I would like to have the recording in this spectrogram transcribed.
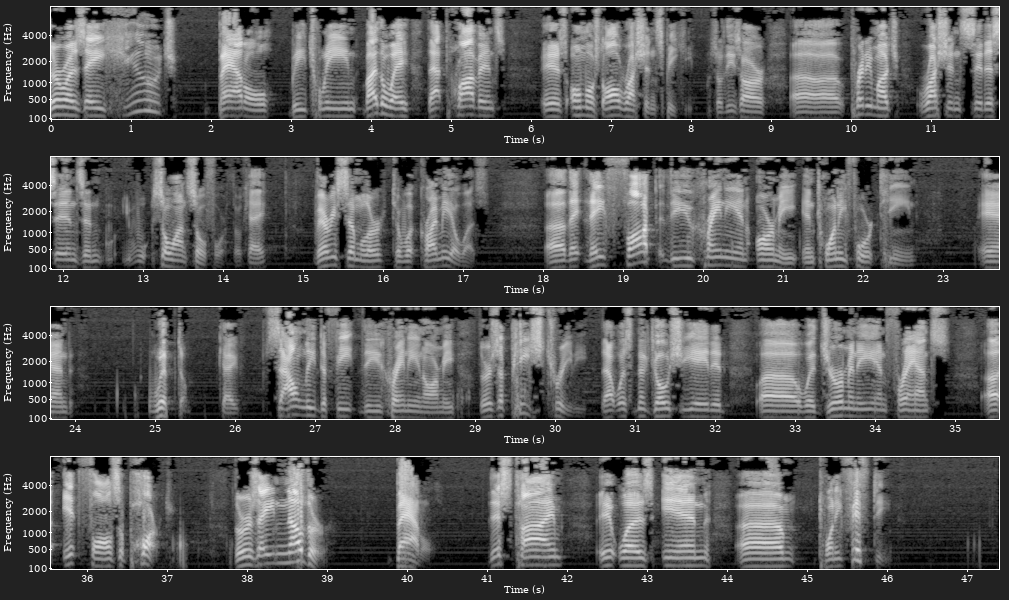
there was a huge battle between. By the way, that province is almost all Russian speaking. So these are uh, pretty much Russian citizens and so on and so forth. Okay, very similar to what Crimea was. Uh, they they fought the Ukrainian army in 2014, and whipped them. Okay, soundly defeat the Ukrainian army. There's a peace treaty that was negotiated uh, with Germany and France. Uh, it falls apart. There's another battle. This time it was in um, 2015.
